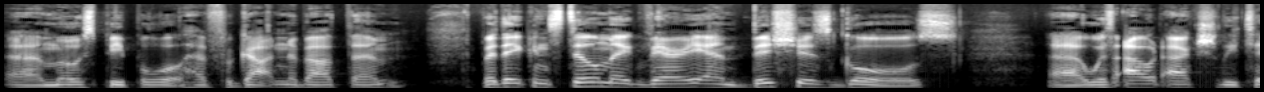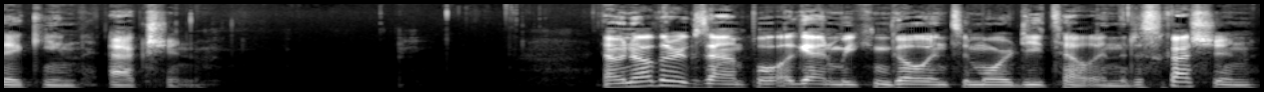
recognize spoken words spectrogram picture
Uh, most people will have forgotten about them, but they can still make very ambitious goals uh, without actually taking action. Now, another example, again, we can go into more detail in the discussion.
